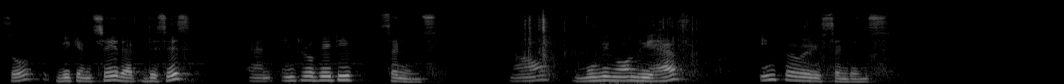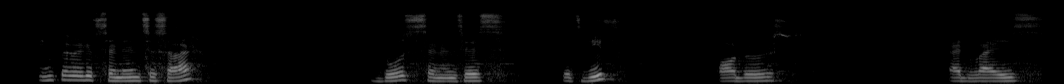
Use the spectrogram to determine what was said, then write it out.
So we can say that this is an interrogative sentence. Now moving on we have imperative sentence. Imperative sentences are those sentences which give orders advice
